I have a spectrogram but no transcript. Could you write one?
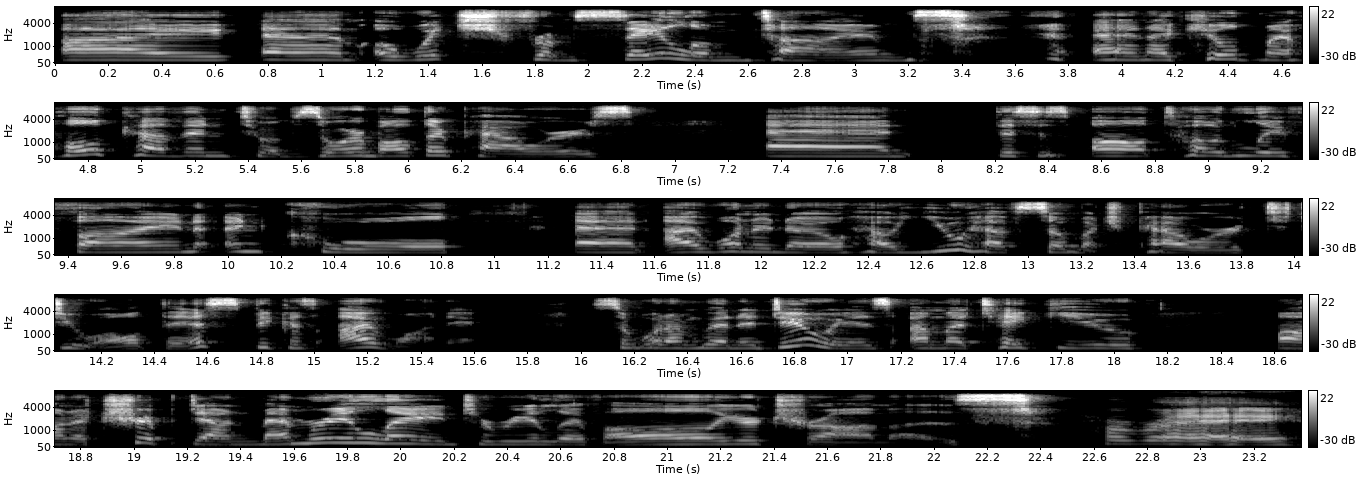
I am a witch from Salem times, and I killed my whole coven to absorb all their powers, and this is all totally fine and cool. And I want to know how you have so much power to do all this because I want it. So, what I'm going to do is, I'm going to take you on a trip down memory lane to relive all your traumas. Hooray.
